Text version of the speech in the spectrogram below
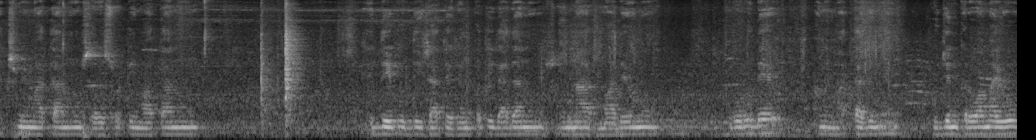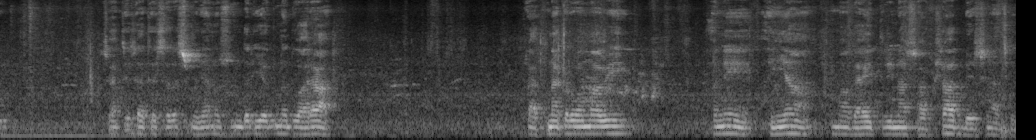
લક્ષ્મી માતાનું, સરસ્વતી માતાનું સિદ્ધિ બુદ્ધિ સાથે ગણપતિ દાદાનું, સોમનાથ મહાદેવનું, ગુરુદેવ અને માતાજીનું પૂજન કરવામાં આવ્યું. સાથે સાથે સરસ મજાનું સુંદર યજ્ઞ દ્વારા પ્રાર્થના કરવામાં આવી અને અહીંયા માં ગાયત્રીના સાક્ષાત બેસણા છે.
